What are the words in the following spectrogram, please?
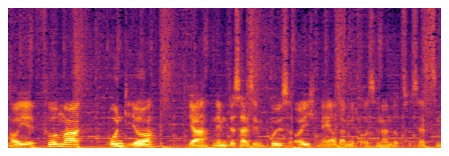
neue Firma und ihr ja, nehmt das als Impuls, euch näher damit auseinanderzusetzen.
